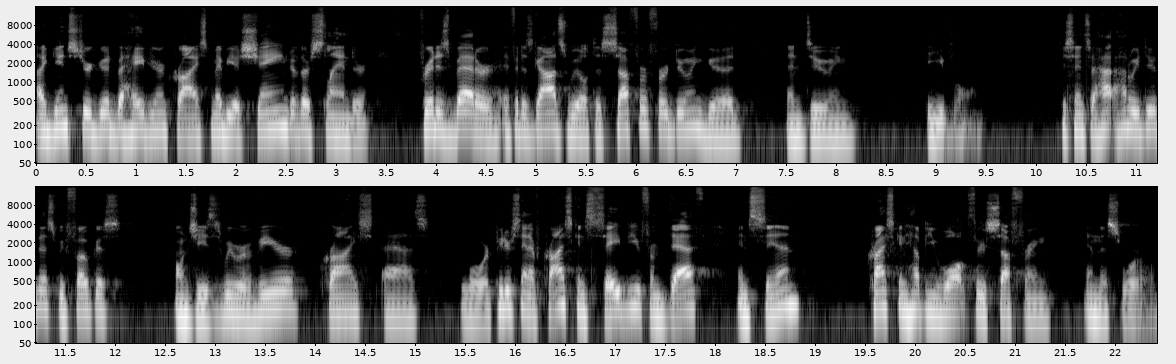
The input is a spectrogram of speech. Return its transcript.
against your good behavior in Christ may be ashamed of their slander. For it is better, if it is God's will, to suffer for doing good than doing evil. He's saying, so how, how do we do this? We focus on Jesus. We revere Christ as Lord. Peter's saying, if Christ can save you from death and sin, Christ can help you walk through suffering in this world.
